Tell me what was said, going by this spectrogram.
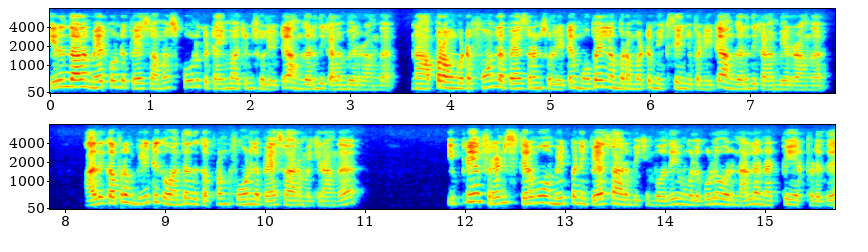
இருந்தாலும் மேற்கொண்டு பேசாமல் ஸ்கூலுக்கு டைம் ஆச்சுன்னு சொல்லிட்டு அங்கேருந்து கிளம்பிடுறாங்க நான் அப்புறம் அவங்ககிட்ட ஃபோனில் பேசுகிறேன்னு சொல்லிட்டு மொபைல் நம்பரை மட்டும் எக்ஸ்சேஞ்ச் பண்ணிவிட்டு அங்கேருந்து கிளம்பிடுறாங்க அதுக்கப்புறம் வீட்டுக்கு வந்ததுக்கப்புறம் ஃபோனில் பேச ஆரம்பிக்கிறாங்க. இப்படியே ஃப்ரெண்ட்ஸ் திரும்பவும் மீட் பண்ணி பேச ஆரம்பிக்கும்போது இவங்களுக்குள்ள ஒரு நல்ல நட்பு ஏற்படுது.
